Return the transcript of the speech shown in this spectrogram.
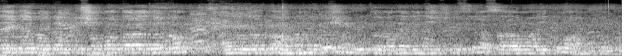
থেকে প্রোগ্রামকে সফল করার জন্য আমি যত আপনাদেরকে সংযুক্ত কথা শেষ করছি। আসসালামু আলাইকুম রহমতুল্লাহ।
